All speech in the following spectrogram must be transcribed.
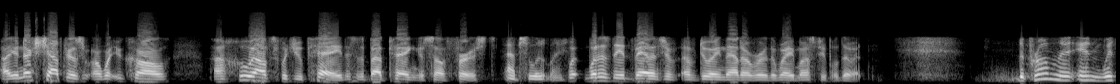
Uh, your next chapters are what you call uh, who else would you pay? This is about paying yourself first. Absolutely. What, what is the advantage of, of doing that over the way most people do it? The problem, and with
